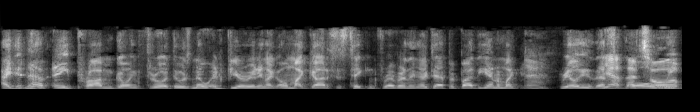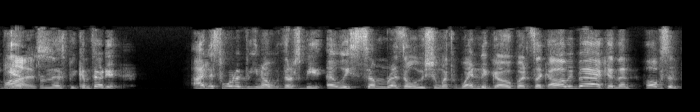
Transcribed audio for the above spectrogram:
I didn't have any problem going through it. There was no infuriating like, oh my god, this is taking forever, anything like that. But by the end, I'm like, Yeah. really? That's, Yeah, that's all, all we get was. from this becomes idea. I just wanted, you know, there's be at least some resolution with Wendigo, but it's like, I'll be back, and then all of a sudden,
